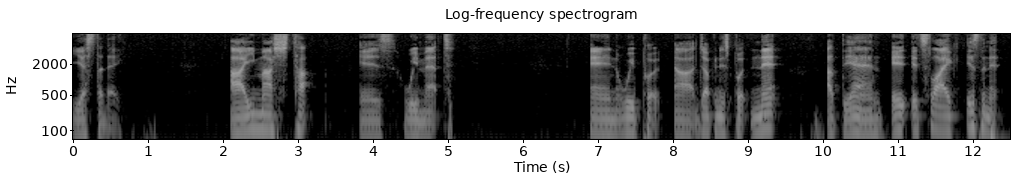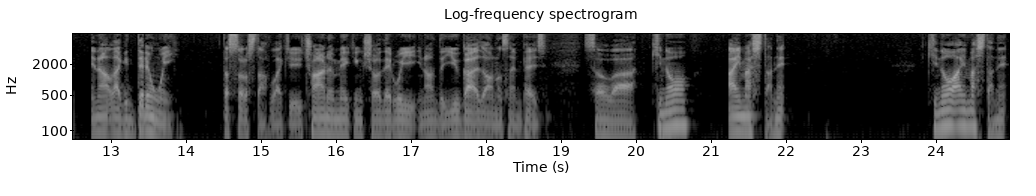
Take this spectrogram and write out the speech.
yesterday. 会いました is we met. And we put, uh, Japanese put ne at the end. It, it's like, isn't it? You know, like, didn't we? That sort of stuff. Like, you're trying to making sure that we, you know, that you guys are on the same page. So, uh, 昨日会いましたね。昨日会いましたね。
